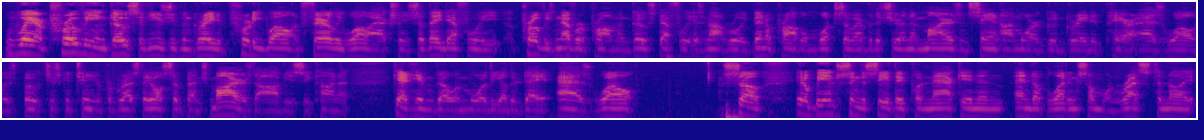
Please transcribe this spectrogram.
where Provy and Ghost have usually been graded pretty well and fairly well, actually. So they definitely, Provy's never a problem, and Ghost definitely has not really been a problem whatsoever this year. And then Myers and Sanheim are a good graded pair as well, as both just continue to progress. They also bench Myers to obviously kind of get him going more the other day as well. So it'll be interesting to see if they put Knack in and end up letting someone rest tonight,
